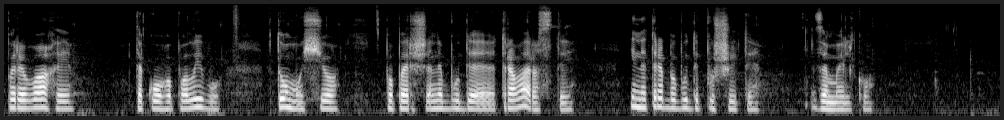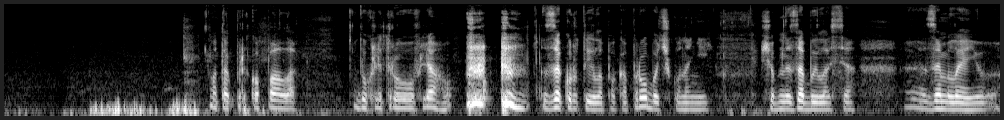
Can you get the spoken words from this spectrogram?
переваги такого поливу в тому, що, по-перше, не буде трава рости і не треба буде пушити земельку. Отак прикопала двохлітрову флягу, закрутила поки пробочку на ній, щоб не забилася е, землею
